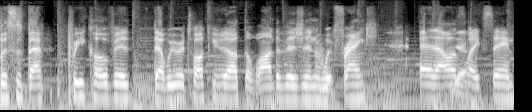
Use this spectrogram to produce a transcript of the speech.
This is back pre-COVID that we were talking about the WandaVision with Frank, and I was Yeah. like saying,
